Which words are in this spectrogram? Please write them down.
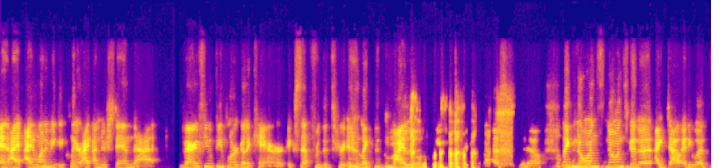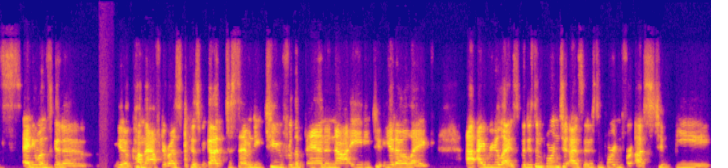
And i i want to make it clear i understand that very few people are going to care except for the three like my little team you know? Like no one's no one's gonna i doubt anyone's anyone's gonna you know come after us because we got to 72 for the band and not 82 you know? Like I realize, but it's important to us and it's important for us to be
